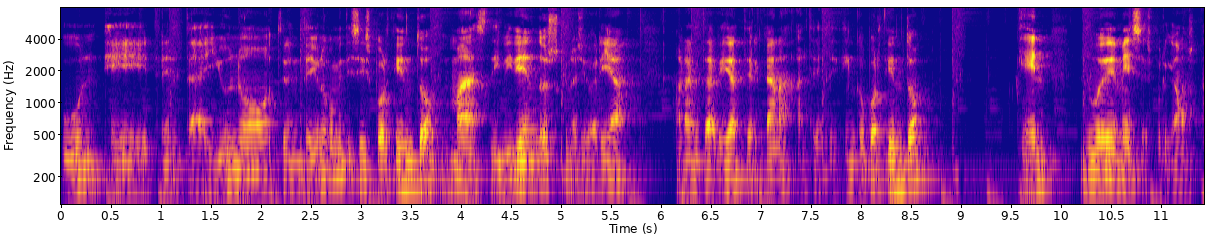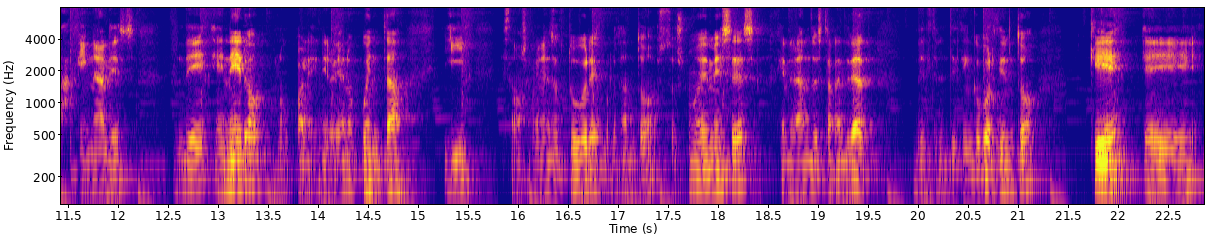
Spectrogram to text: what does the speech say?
un 31, eh, 31,26% más dividendos, que nos llevaría a una rentabilidad cercana al 35% en nueve meses. Publicamos a finales de enero, con lo cual enero ya no cuenta y estamos a finales de octubre, por lo tanto, estos nueve meses generando esta rentabilidad del 35% que eh,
